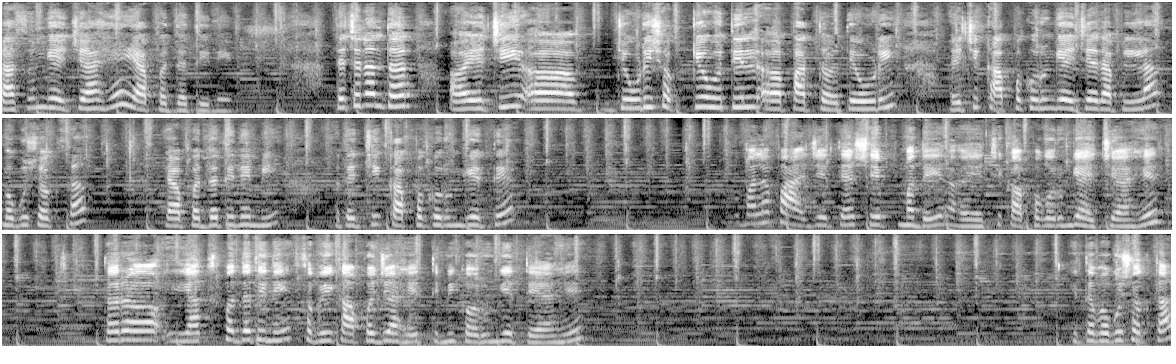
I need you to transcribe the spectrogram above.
तासून घ्यायची आहे या पद्धतीने. त्याच्यानंतर याची जेवढी शक्य होतील पातळ तेवढी याची कापं करून घ्यायची आहेत आपल्याला. बघू शकता या पद्धतीने मी त्याची कापं करून घेते. तुम्हाला पाहिजे त्या शेपमध्ये याची कापं करून घ्यायची आहेत. तर याच पद्धतीने सगळी कापं जी आहेत ती मी करून घेते आहे. इथं बघू शकता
